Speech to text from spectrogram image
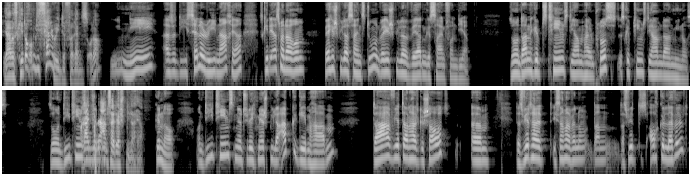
Ja, aber es geht doch um die Salary-Differenz, oder? Nee, also die Salary nachher. Es geht erstmal darum, welche Spieler signst du und welche Spieler werden gesigned von dir. So, und dann gibt es Teams, die haben halt ein Plus, es gibt Teams, die haben da ein Minus. So, und die Teams. Rein von der Anzahl der Spieler her. Genau. Und die Teams, die natürlich mehr Spieler abgegeben haben, da wird dann halt geschaut, ähm, das wird halt, ich sag mal, wenn du dann, das wird auch gelevelt.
